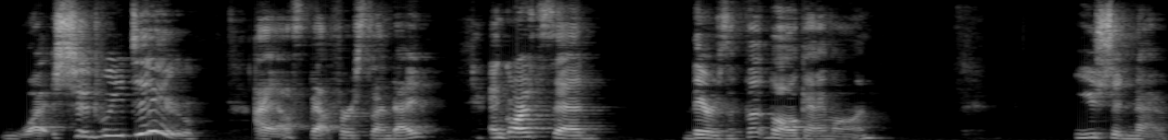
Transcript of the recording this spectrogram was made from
What should we do? I asked that first Sunday. And Garth said, There's a football game on. You should know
